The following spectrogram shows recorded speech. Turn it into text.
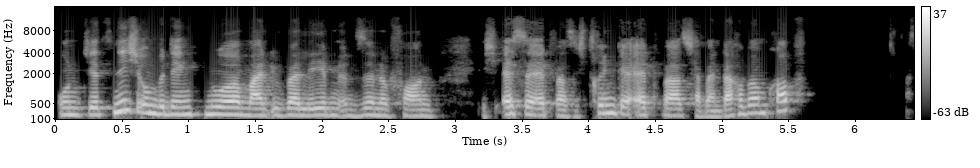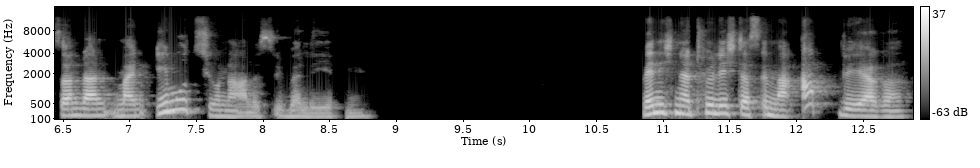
Und jetzt nicht unbedingt nur mein Überleben im Sinne von, ich esse etwas, ich trinke etwas, ich habe ein Dach über dem Kopf, sondern mein emotionales Überleben. Wenn ich natürlich das immer abwehre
